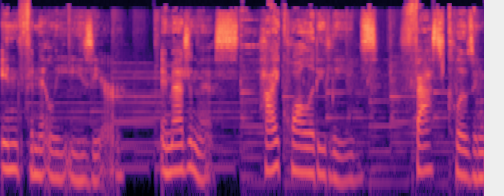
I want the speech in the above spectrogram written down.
infinitely easier. Imagine this high quality leads, fast closing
